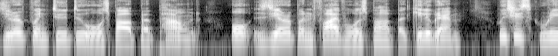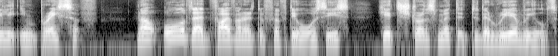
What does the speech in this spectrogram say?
0.22 horsepower per pound or 0.5 horsepower per kilogram, which is really impressive. Now all of that 550 horses gets transmitted to the rear wheels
